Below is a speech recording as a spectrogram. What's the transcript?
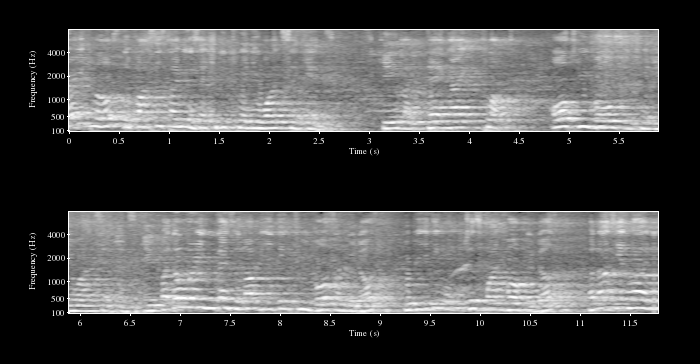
Very close. The fastest timing was actually 21 seconds. Okay, like that guy clocked all three bowls in 21 seconds. Okay, but don't worry, you guys will not be eating three bowls of noodles. You'll be eating just one bowl of noodles. But now Jian Hao and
